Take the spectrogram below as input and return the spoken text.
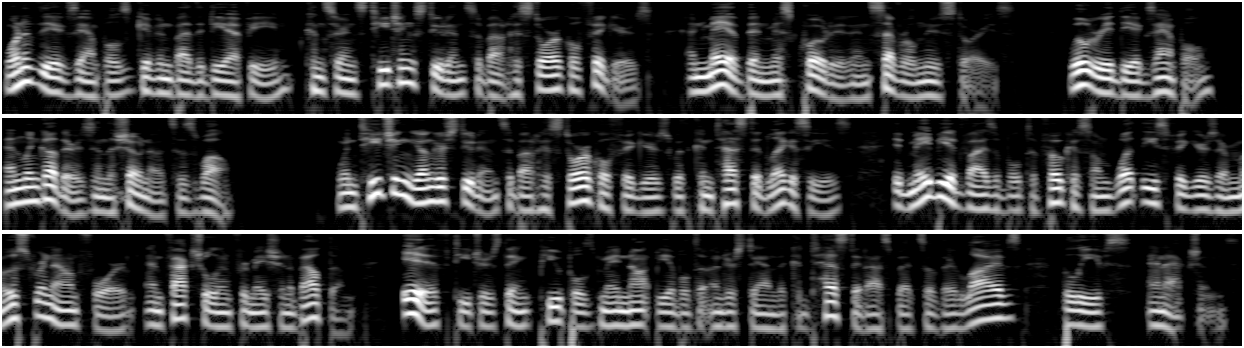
One of the examples given by the DFE concerns teaching students about historical figures and may have been misquoted in several news stories. We'll read the example and link others in the show notes as well. When teaching younger students about historical figures with contested legacies, it may be advisable to focus on what these figures are most renowned for and factual information about them, if teachers think pupils may not be able to understand the contested aspects of their lives, beliefs, and actions.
